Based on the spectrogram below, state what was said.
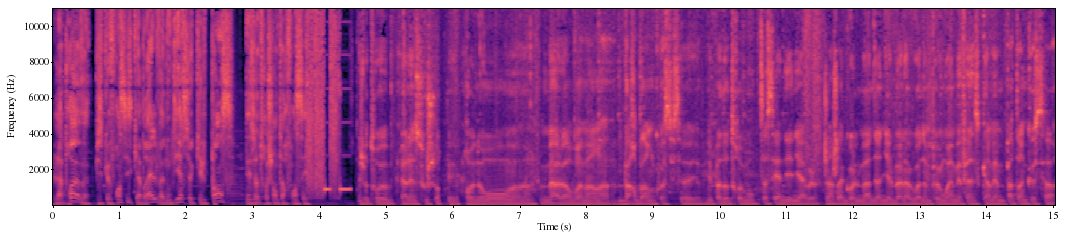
La preuve, puisque Francis Cabrel va nous dire ce qu'il pense des autres chanteurs français. Je trouve Alain Souchon et Renaud, euh, mais alors vraiment euh, barbant, quoi. Il n'y a pas d'autre mot. Ça, c'est indéniable. Jean-Jacques Goldman, Daniel Balavoine un peu moins, mais enfin, c'est quand même pas tant que ça.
